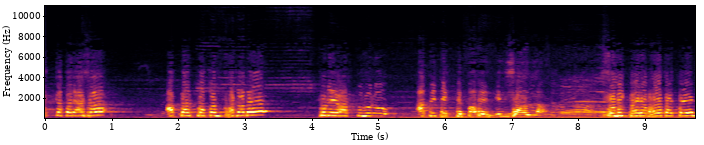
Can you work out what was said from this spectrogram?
এক কাতারে আসা আপনার পতন ঘটাবে। টুডে আর টুমোরো আপনি দেখতে পাবেন ইনশাআল্লাহ। শ্রমিক ভাইরা ভালো থাকবেন।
